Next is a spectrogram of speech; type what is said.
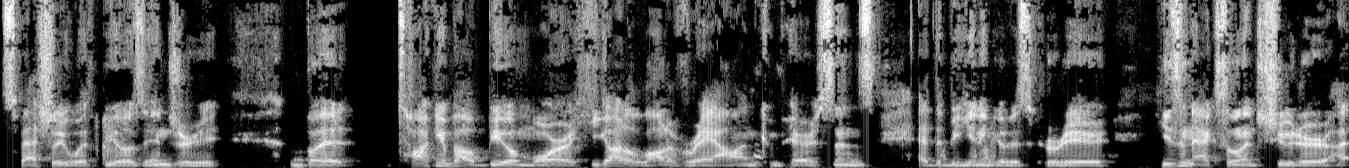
especially with Beal's injury. But talking about Beal more, he got a lot of Ray Allen comparisons at the beginning of his career. He's an excellent shooter. I,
